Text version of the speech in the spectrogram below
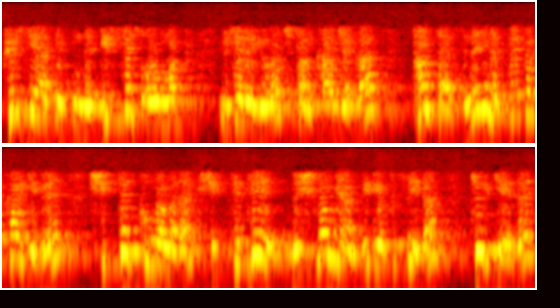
Kürt siyasetinde bir ses olmak üzere yola çıkan KCK tam tersine yine PKK gibi şiddet kullanarak şiddeti dışlamayan bir yapısıyla Türkiye'de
